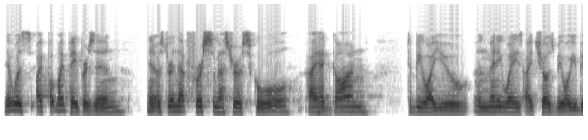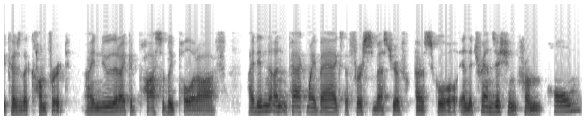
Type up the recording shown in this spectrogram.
It was, I put my papers in, and it was during that first semester of school I had gone to BYU. In many ways, I chose BYU because of the comfort. I knew that I could possibly pull it off. I didn't unpack my bags the first semester of uh, school, and the transition from home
